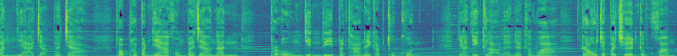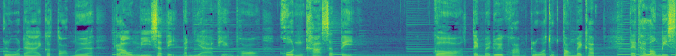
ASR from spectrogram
ปัญญาจากพระเจ้า เพราะพระปัญญาของพระเจ้านั้น พระองค์ยินดีประทานให้กับทุกคน อย่างที่กล่าวแล้วนะครับว่า เราจะะเผชิญกับความกลัวได้ก็ต่อเมื่อเรามีสติปัญญาเพียงพอ คนขาดสติ ก็เต็มไปด้วยความกลัวถูกต้องไหมครับ แต่ถ้าเรามีส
